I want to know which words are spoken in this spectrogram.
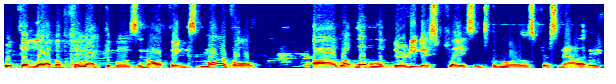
With the love of collectibles and all things Marvel, uh, what level of nerdiness plays into the Royals' personality?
